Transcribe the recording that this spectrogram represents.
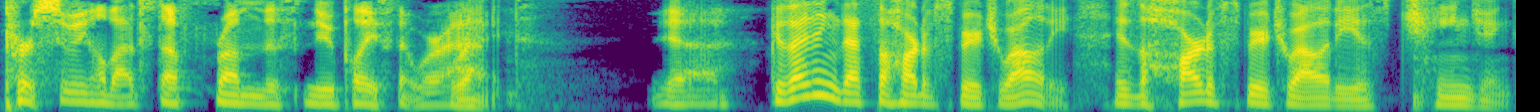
pursuing all that stuff from this new place that we're at. right. Yeah. Because I think that's the heart of spirituality. Is the heart of spirituality is changing,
